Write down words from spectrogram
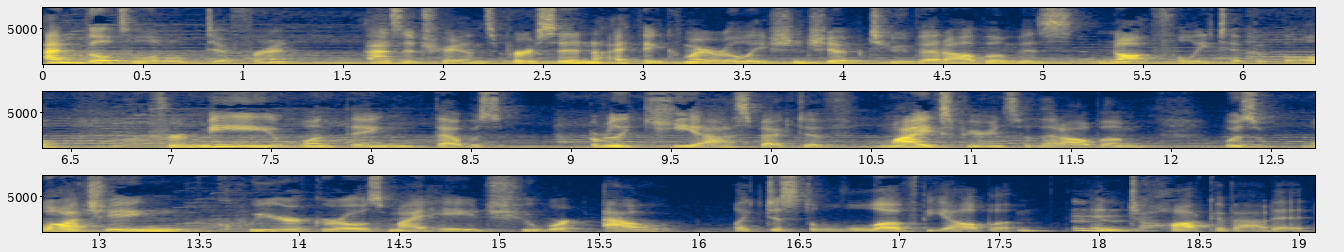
I'm built a little different as a trans person. I think my relationship to that album is not fully typical. For me, one thing that was a really key aspect of my experience with that album was watching queer girls my age who were out like just love the album mm-hmm. and talk about it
